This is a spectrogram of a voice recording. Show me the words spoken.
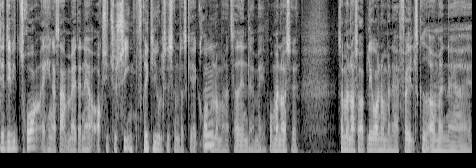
det er det, vi tror hænger sammen med den her oxytocin-frigivelse, som der sker i kroppen, mm. når man har taget en der med, hvor man også, som man også oplever, når man er forelsket, og man er, øh,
